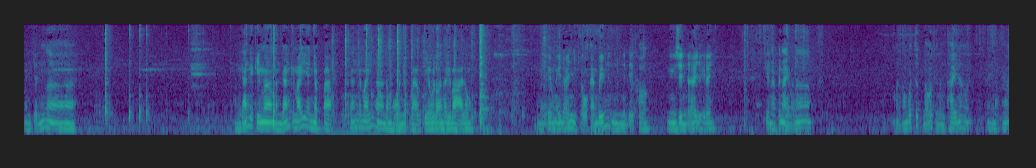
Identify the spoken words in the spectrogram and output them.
mình chỉnh ờ, mình gắn cái kim ờ, mình gắn cái máy nhật vào. Gắn cái máy đồng hồ nhật vào, treo lên y bài luôn. Mình kêu nghĩ để nhiệt độ cảm biến nhìn đẹp hơn. Nhưng zin để vậy đi. Khi nào cái này mà nó mình không có thích nữa thì mình thay nó thôi thay mặt thôi.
